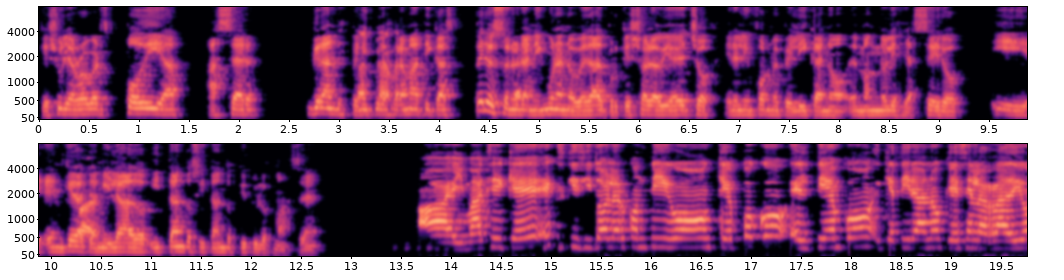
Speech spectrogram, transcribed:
que Julia Roberts podía hacer grandes películas dramáticas, pero eso no era ninguna novedad porque yo lo había hecho en el informe Pelícano, en Magnolias de Acero y en Quédate a mi lado y tantos y tantos títulos más. ¿eh? Ay, Maxi, qué exquisito hablar contigo, qué poco el tiempo y qué tirano que es en la radio.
